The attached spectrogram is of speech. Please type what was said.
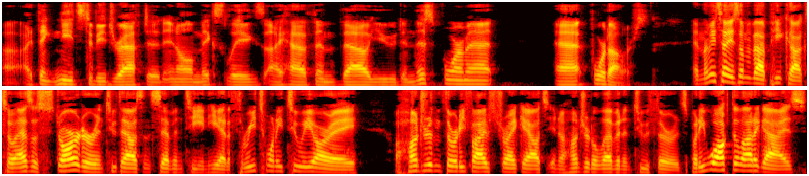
uh, I think, needs to be drafted in all mixed leagues. I have him valued in this format at four dollars. And let me tell you something about Peacock. So as a starter in 2017, he had a 3.22 ERA, 135 strikeouts in 111 and two thirds. But he walked a lot of guys,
